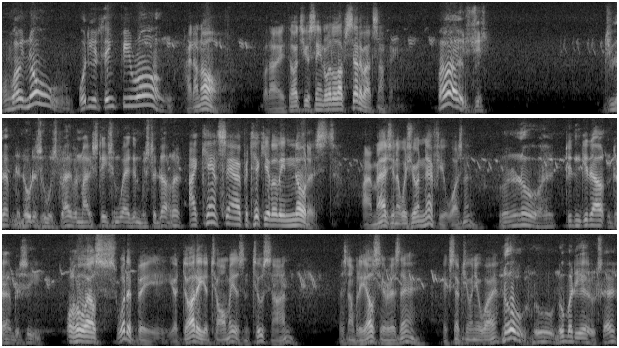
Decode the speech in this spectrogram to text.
Why, no. What do you think be wrong? I don't know. But I thought you seemed a little upset about something. Oh, it's just. Did you happen to notice who was driving my station wagon, Mr. Dollar? I can't say I particularly noticed. I imagine it was your nephew, wasn't it? I don't know. I didn't get out in time to see. Well, who else would it be? Your daughter, you told me, is in Tucson. There's nobody else here, is there? Except you and your wife? No, no, nobody else. I,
